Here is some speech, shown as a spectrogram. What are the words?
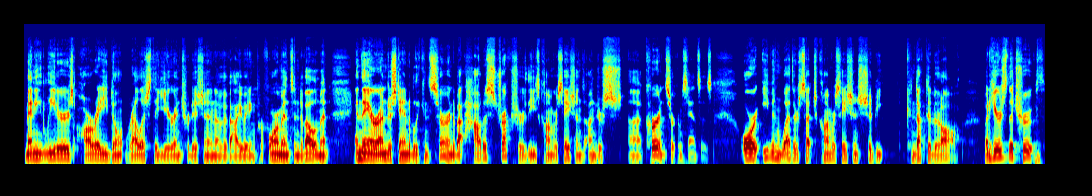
Many leaders already don't relish the year end tradition of evaluating performance and development, and they are understandably concerned about how to structure these conversations under uh, current circumstances, or even whether such conversations should be conducted at all. But here's the truth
